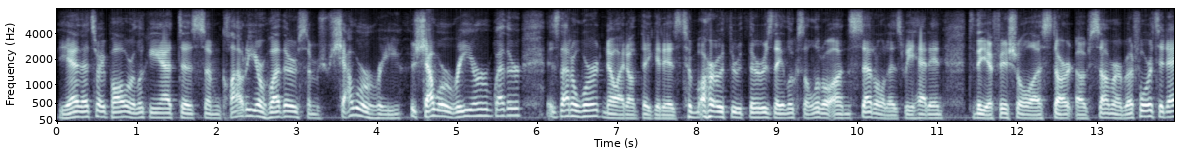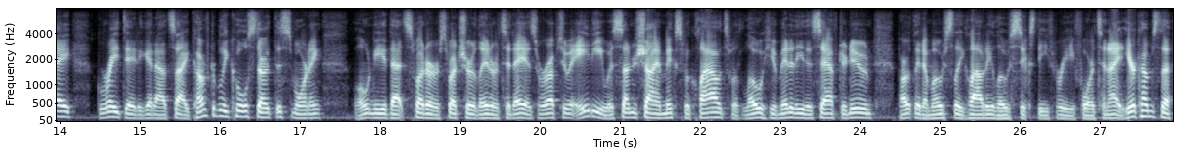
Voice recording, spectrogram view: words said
Yeah, that's right, Paul. We're looking at uh, some cloudier weather, some showery, showerier weather. Is that a word? No, I don't think it is. Tomorrow through Thursday looks a little unsettled as we head in to the official uh, start of summer. But for today, great day to get outside. Comfortably cool start this morning. Won't need that sweater or sweatshirt later today as we're up to 80 with sunshine mixed with clouds with low humidity this afternoon. Partly to mostly cloudy, low 63 for tonight. Here comes the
